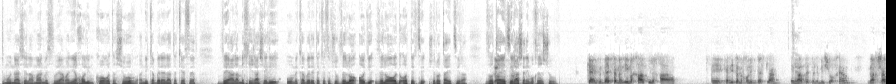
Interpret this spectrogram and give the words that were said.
תמונה של אמן מסוים, אני יכול למכור אותה שוב, אני אקבל עליה את הכסף, ועל המכירה שלי הוא מקבל את הכסף שוב. זה לא עוד, זה לא עוד עותק של אותה יצירה, זו אותה לא, יצירה לא. שאני מוכר שוב. כן, זה בעצם אני מכרתי לך, אה, קנית מכונית טסלה, כן. העברת את זה למישהו אחר, ועכשיו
